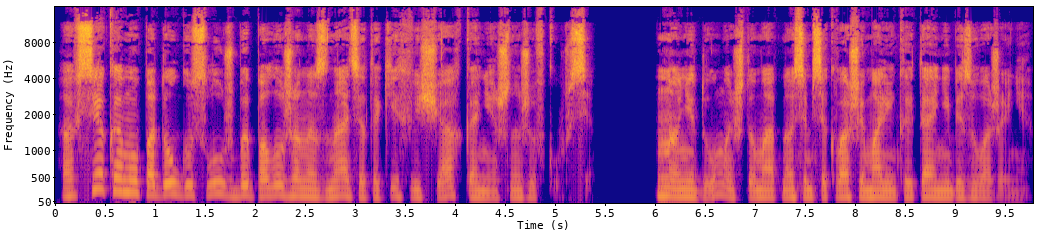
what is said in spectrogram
А все, кому по долгу службы положено знать о таких вещах, конечно же, в курсе. Но не думай, что мы относимся к вашей маленькой тайне без уважения.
